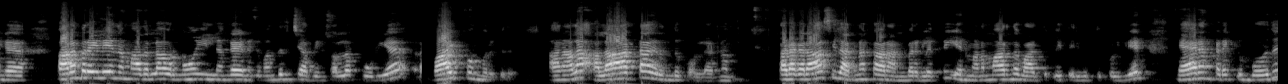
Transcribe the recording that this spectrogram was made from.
எங்க பரம்பரையிலே இந்த மாதிரிலாம் ஒரு நோய் இல்லைங்க எனக்கு வந்துருச்சு அப்படின்னு சொல்லக்கூடிய வாய்ப்பும் இருக்குது. அதனால அலாட்டா இருந்து கொள்ளணும். கடகராசி லக்னக்கார அன்பர்களுக்கு என் மனமார்ந்த வாழ்த்துக்களை தெரிவித்துக் கொள்கிறேன். நேரம் கிடைக்கும் பொழுது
